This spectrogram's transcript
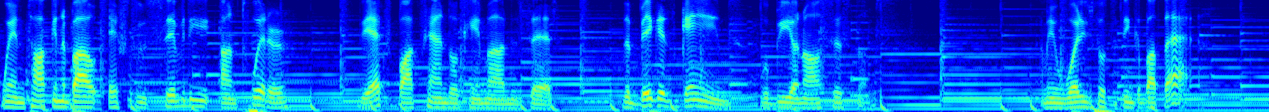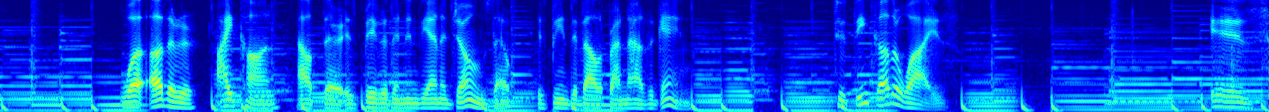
when talking about exclusivity on Twitter, the Xbox handle came out and said, the biggest games will be on all systems. I mean, what are you supposed to think about that? What other icon out there is bigger than Indiana Jones that is being developed right now as a game? To think otherwise is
